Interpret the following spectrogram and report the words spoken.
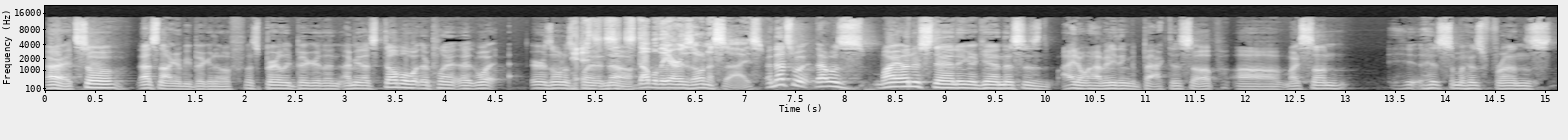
All right, so that's not going to be big enough. That's barely bigger than. I mean, that's double what they're playing. Uh, what Arizona's playing It's, now. it's double the Arizona size. And that's what that was my understanding. Again, this is I don't have anything to back this up. Uh, my son, his, some of his friends,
